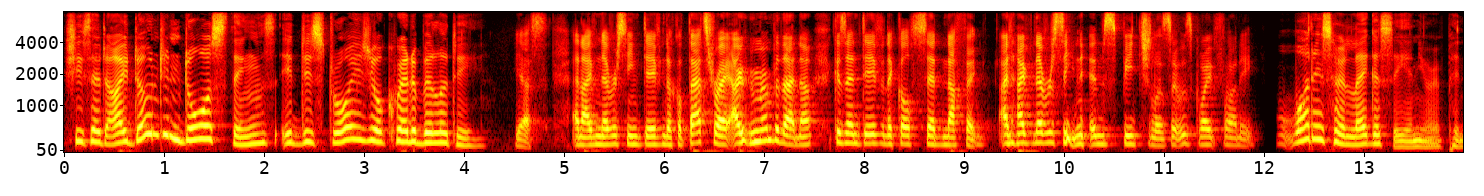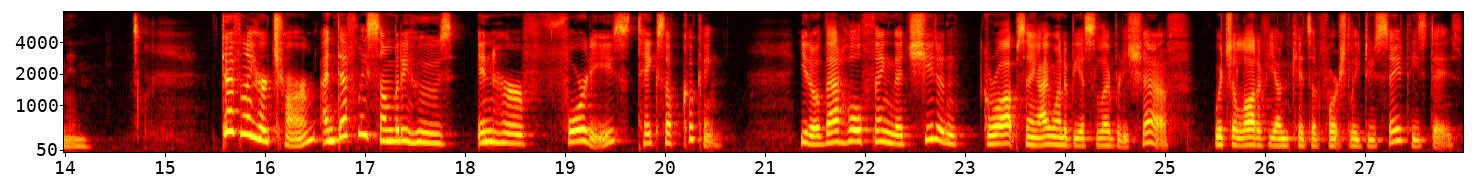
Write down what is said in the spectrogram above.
She said, I don't endorse things, it destroys your credibility. Yes. And I've never seen Dave Nichol. That's right. I remember that now because then Dave Nichol said nothing. And I've never seen him speechless. It was quite funny. What is her legacy, in your opinion? Definitely her charm, and definitely somebody who's in her 40s takes up cooking. You know, that whole thing that she didn't grow up saying, I want to be a celebrity chef, which a lot of young kids unfortunately do say these days.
